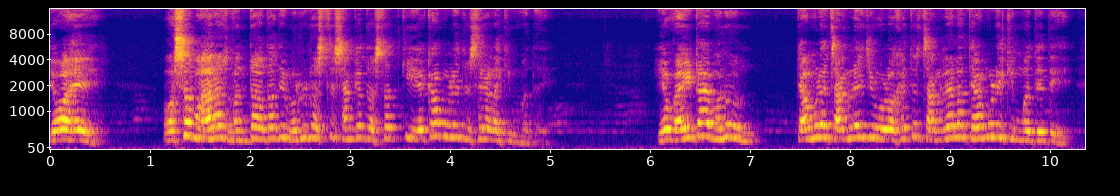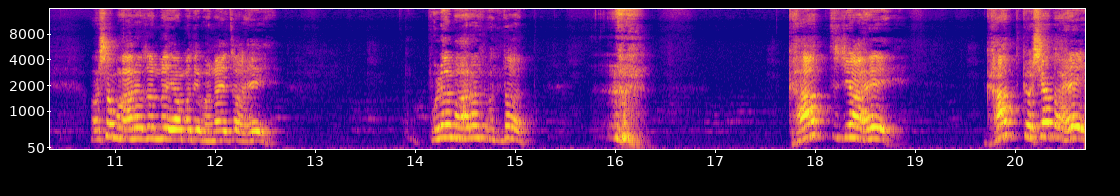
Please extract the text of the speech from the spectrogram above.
तेव्हा हे असं महाराज म्हणतात आणि म्हणूनच ते सांगत असतात की एकामुळे दुसऱ्याला किंमत आहे. हे वाईट आहे म्हणून त्यामुळे चांगल्याची ओळख आहे ते चांगल्याला त्यामुळे किंमत येते. असं महाराजांना यामध्ये म्हणायचं आहे. पुढे महाराज म्हणतात घात जे आहे घात कशात आहे?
